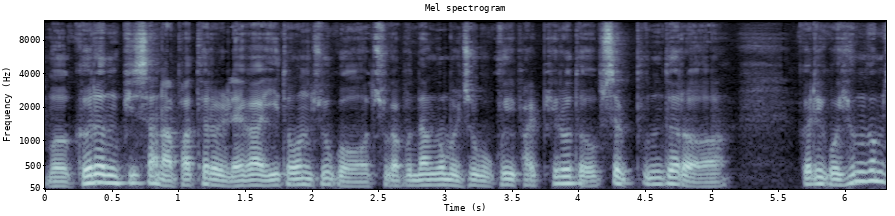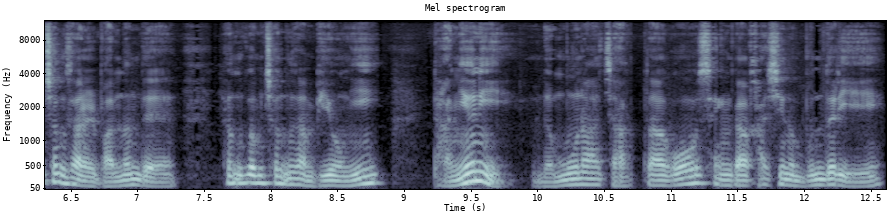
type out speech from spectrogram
뭐 그런 비싼 아파트를 내가 이 돈 주고 추가 분담금을 주고 구입할 필요도 없을 뿐더러 그리고 현금 청산을 받는데 현금 청산 비용이 당연히 너무나 작다고 생각하시는 분들이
